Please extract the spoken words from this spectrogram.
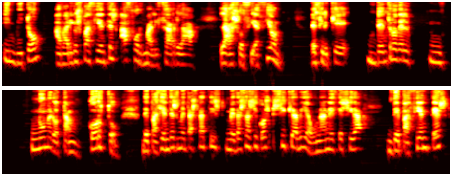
invitó a varios pacientes a formalizar la, la asociación. Es decir, que dentro del mm, número tan corto de pacientes metastásicos, sí que había una necesidad de pacientes,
